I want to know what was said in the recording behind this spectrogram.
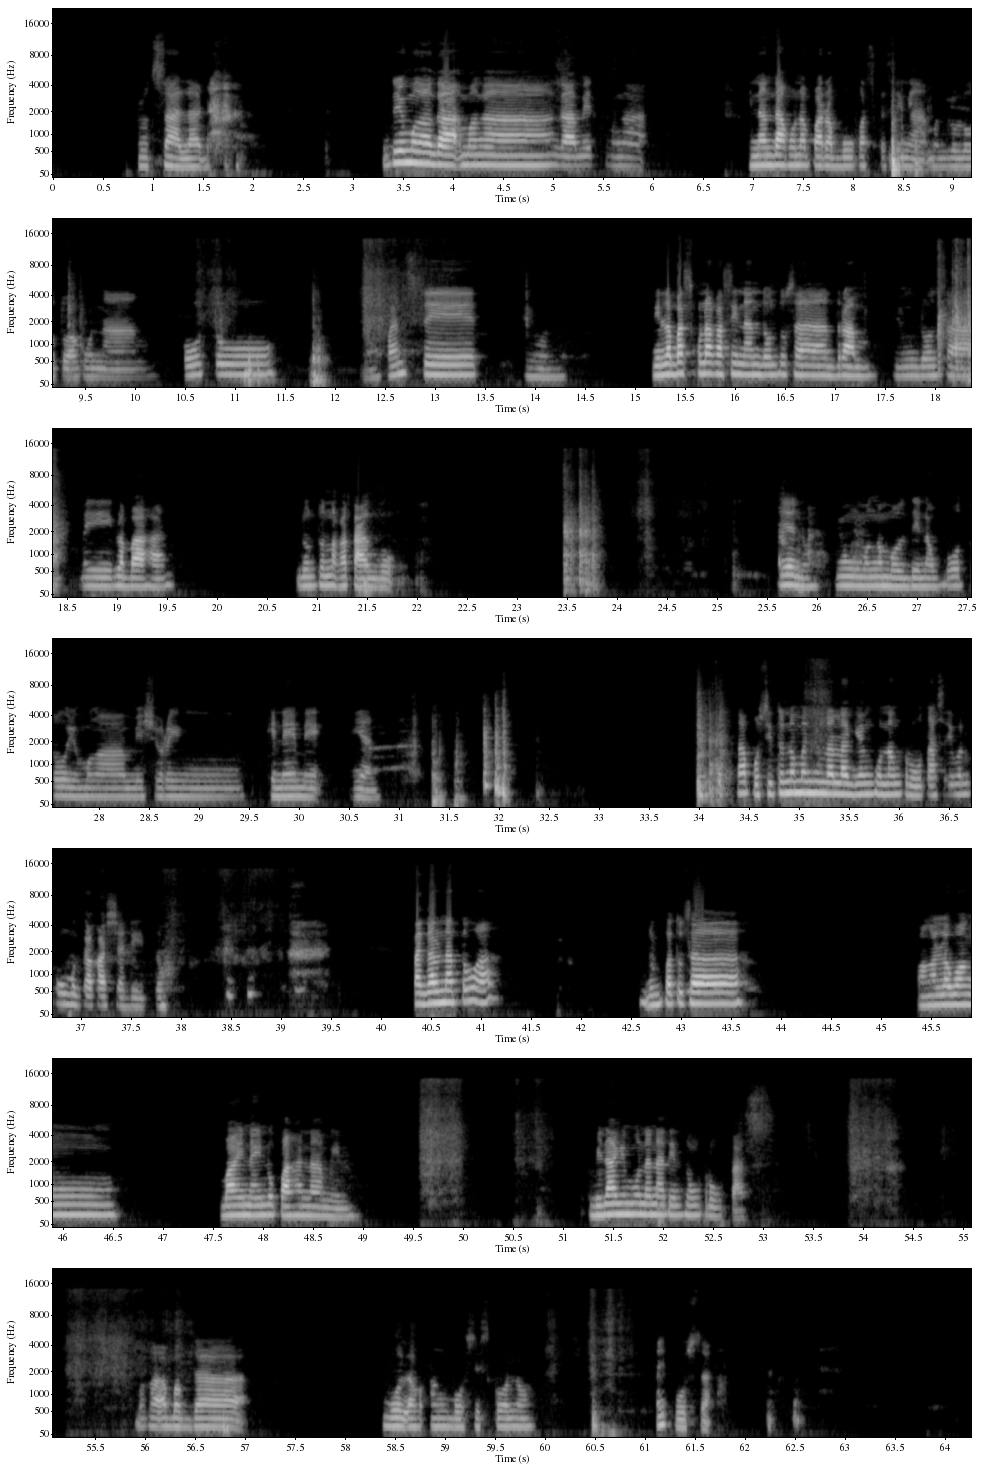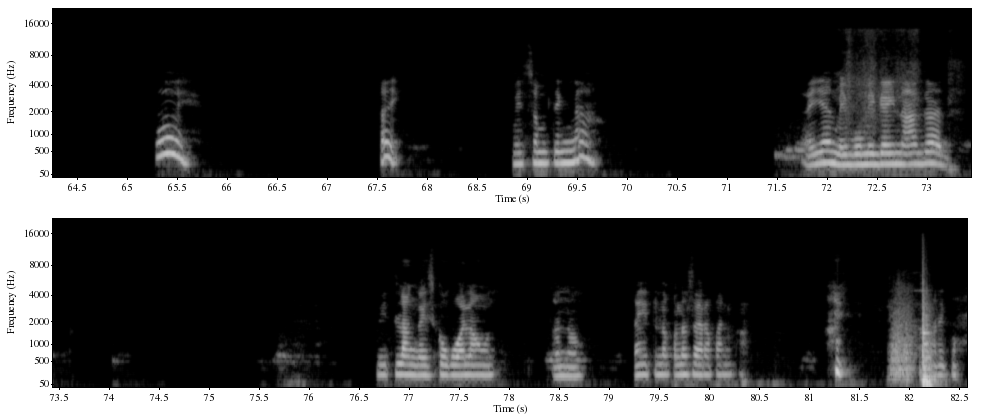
Fruit salad. ito yung mga ga mga gamit, mga hinanda ko na para bukas kasi nga magluluto ako ng oto, ng pansit, yun. Nilabas ko na kasi nandun to sa drum, yung doon sa may labahan. Doon to nakatago. Ayan o, yung mga molde ng photo, yung mga measuring kineme, ayan. Tapos, ito naman yung lalagyan ko ng prutas. Ewan kung magkakasya dito. Tagal na to ah. Doon pa to sa pangalawang bahay na inupahan namin. Bilangin muna natin tong prutas. Baka above the wall ang, boses ko, no? Ay, pusa. Uy! Ay! May something na. Ayan, may bumigay na agad. Wait lang guys, kukuha lang ano. Ay, ito na pala sa harapan ko. Pare ko.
